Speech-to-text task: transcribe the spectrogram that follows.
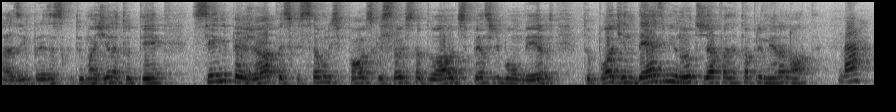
as empresas, tu imagina tu ter CNPJ, inscrição municipal, inscrição estadual, dispensa de bombeiros, tu pode em 10 minutos já fazer tua primeira nota. Bah.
